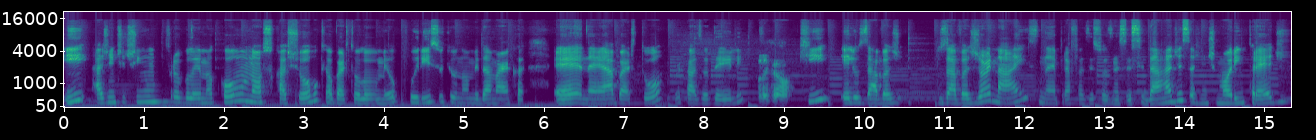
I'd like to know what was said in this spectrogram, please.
e a gente tinha um problema com o nosso cachorro, que é o Bartolomeu, por isso que o nome da marca é, né, a Bartô, por causa dele. Legal. Que ele usava usava jornais, né, para fazer suas necessidades. A gente mora em prédio,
